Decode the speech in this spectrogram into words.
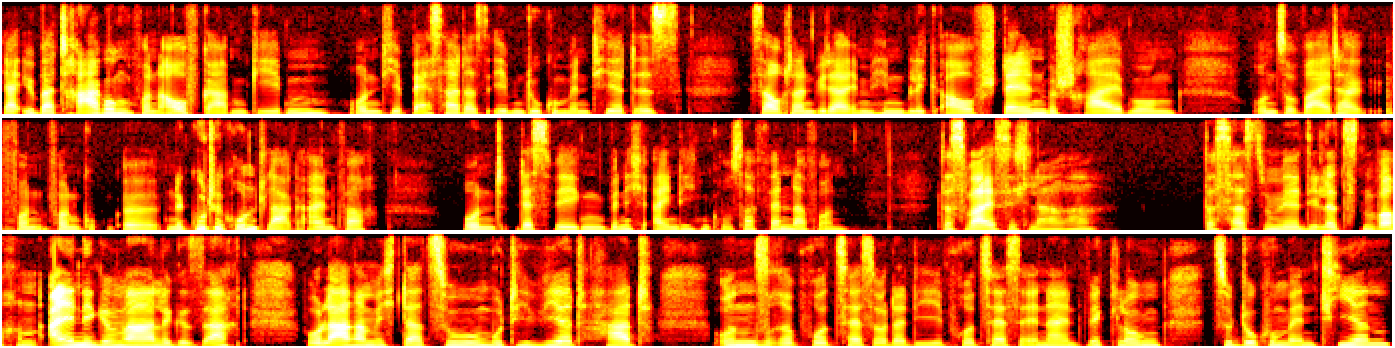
ja, Übertragungen von Aufgaben geben. Und je besser das eben dokumentiert ist, ist auch dann wieder im Hinblick auf Stellenbeschreibung und so weiter von, von äh, eine gute Grundlage einfach. Und deswegen bin ich eigentlich ein großer Fan davon. Das weiß ich, Lara. Das hast du mir die letzten Wochen einige Male gesagt, wo Lara mich dazu motiviert hat, unsere Prozesse oder die Prozesse in der Entwicklung zu dokumentieren.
